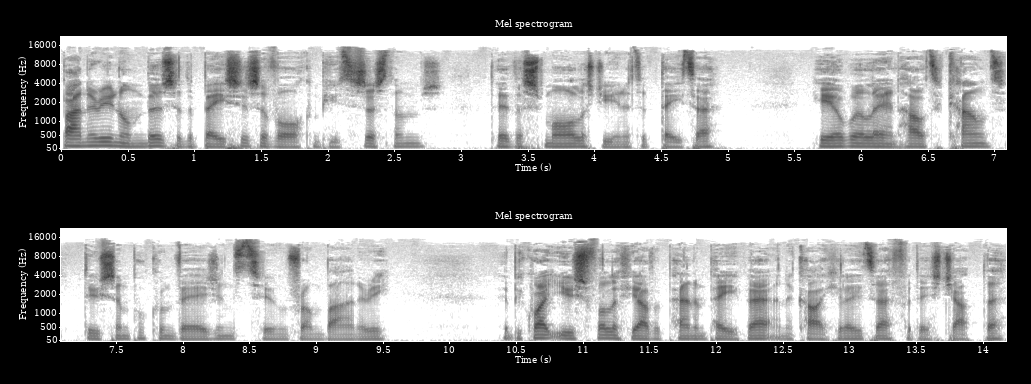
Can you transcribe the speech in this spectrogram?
Binary numbers are the basis of all computer systems. They're the smallest unit of data. Here we'll learn how to count, do simple conversions to and from binary. It'd be quite useful if you have a pen and paper and a calculator for this chapter.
